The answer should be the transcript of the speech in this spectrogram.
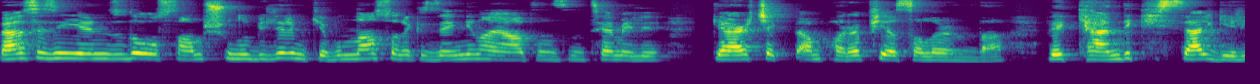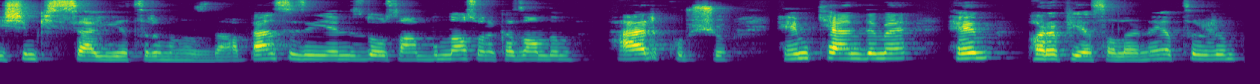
Ben sizin yerinizde olsam şunu bilirim ki bundan sonraki zengin hayatınızın temeli gerçekten para piyasalarında ve kendi kişisel gelişim, kişisel yatırımınızda. Ben sizin yerinizde olsam bundan sonra kazandığım her kuruşu hem kendime hem para piyasalarına yatırırım.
